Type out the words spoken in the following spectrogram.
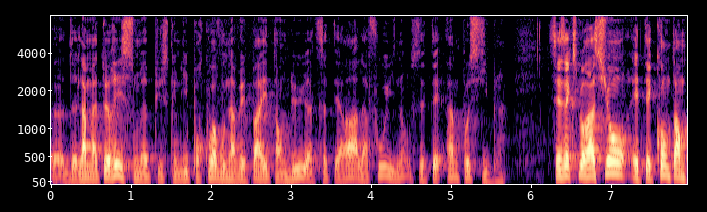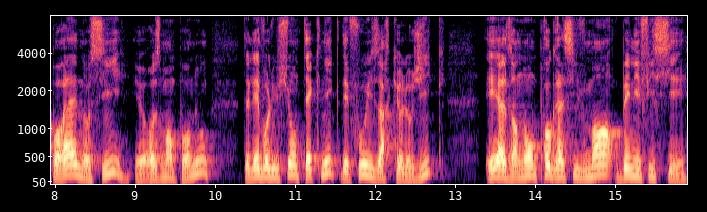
de l'amateurisme, puisqu'on dit pourquoi vous n'avez pas étendu, etc., la fouille? Non, c'était impossible. Ces explorations étaient contemporaines aussi, et heureusement pour nous, de l'évolution technique des fouilles archéologiques, et elles en ont progressivement bénéficié.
